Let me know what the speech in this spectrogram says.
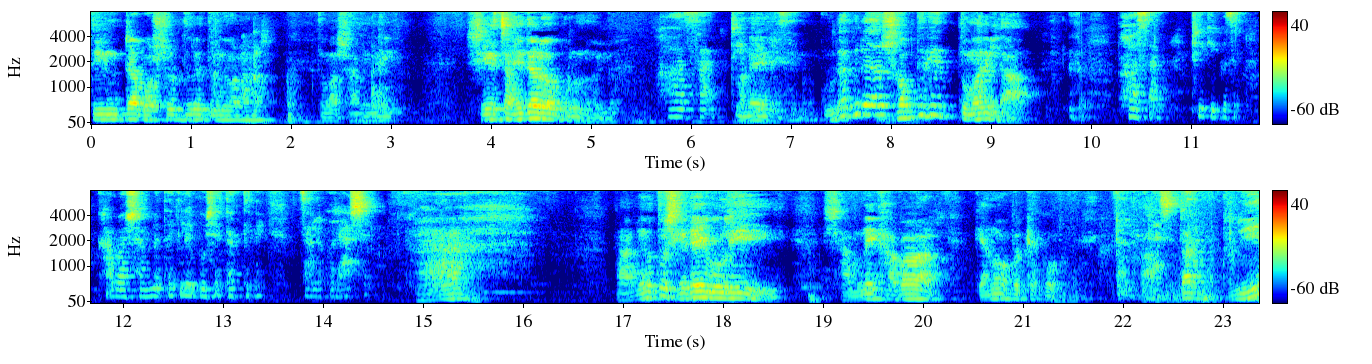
তিনটা বছর ধরে তুমি অনাহার তোমার স্বামী নেই। সে চাহিদাটাও পূরণ হইল। হ্যাঁ মানে বলেছেন। সব দিকে তোমারই লাভ। হ্যাঁ স্যার ঠিকই বলেছেন। খাবার সামনে থাকলে বসে থাকতে নেই চালু করে আসে আমিও তো সেটাই বলি সামনে খাবার কেন অপেক্ষা কর হাতটা ধুয়ে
